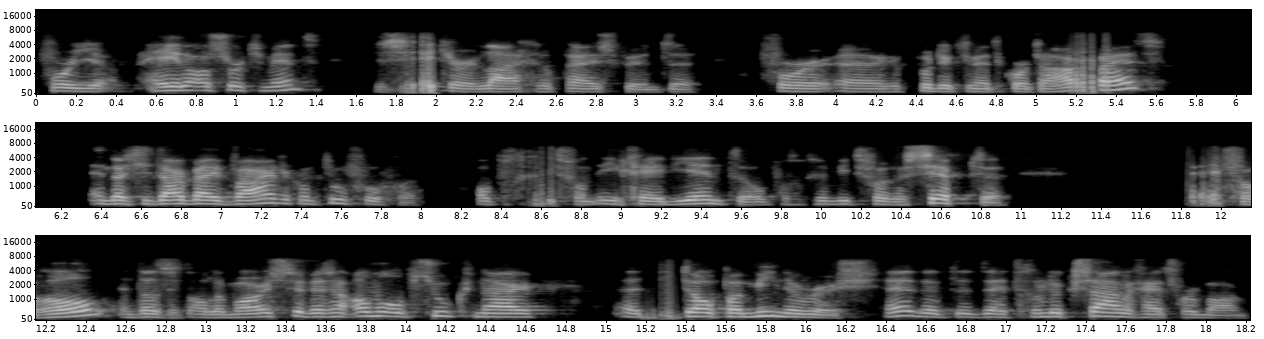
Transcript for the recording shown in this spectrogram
voor je hele assortiment, zeker lagere prijspunten voor uh, producten met korte houdbaarheid. En dat je daarbij waarde kan toevoegen op het gebied van ingrediënten, op het gebied van recepten. En vooral, en dat is het allermooiste, we zijn allemaal op zoek naar uh, dopamine rush, hè, het, het, het gelukzaligheidshormoon.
